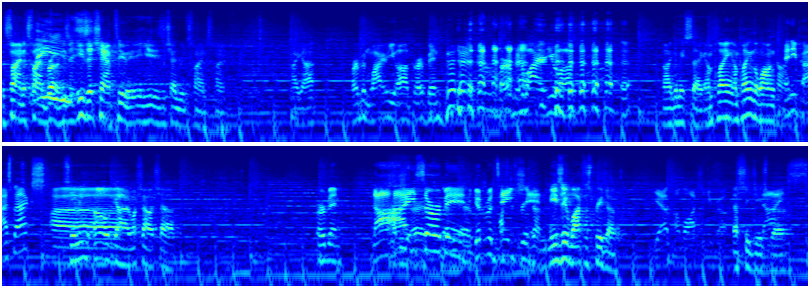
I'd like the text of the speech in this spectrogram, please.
It's fine. It's fine, bro. He's a, he's a champ too. He's a champ. It's fine. It's fine. I got. Urban, why are you up, Urban? Urban, why are you up? Uh, give me a sec. I'm playing. I'm playing the long time. Any passbacks? Uh, See me? Oh God. Watch out. Watch out. Urban. Nice, Urban, Urban. Urban. Good Watch the pre-jump. rotation. Mizu, watch this pre-jump. Yep, I'm watching you, bro. That's GG's, bro. nice.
